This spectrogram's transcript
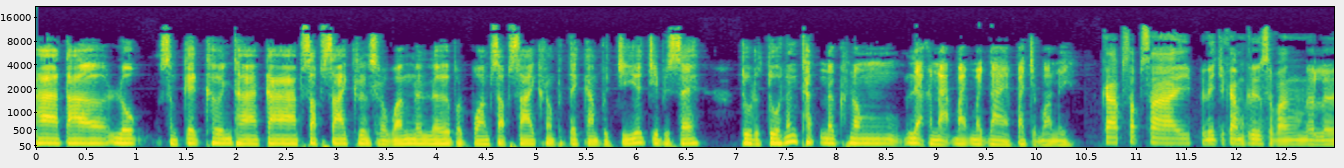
ថាតើលោកសង្កេតឃើញថាការផ្សព្វផ្សាយគ្រឿងស្រវឹងនៅលើប្រព័ន្ធផ្សព្វផ្សាយក្នុងប្រទេសកម្ពុជាជាពិសេសទូរទស្សន៍នឹងស្ថិតនៅក្នុងលក្ខណៈបែបម៉េចដែរបច្ចុប្បន្ននេះការផ្សព្វផ្សាយពាណិជ្ជកម្មគ្រឿងសង្វឹងនៅលើ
